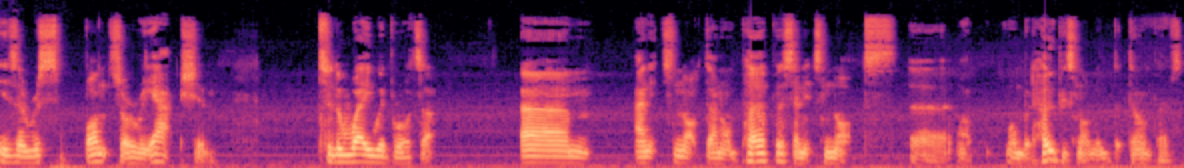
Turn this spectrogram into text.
is a response or reaction to the way we're brought up. Um, and it's not done on purpose, and it's not, uh, well, one would hope it's not done on purpose,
